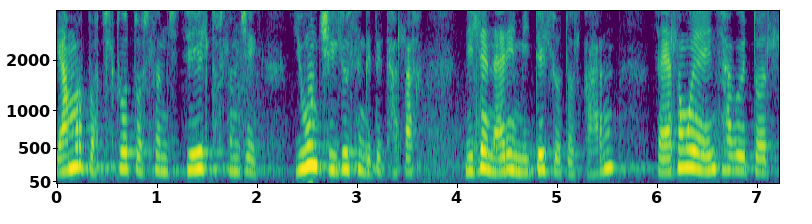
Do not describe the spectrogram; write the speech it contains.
ямар буцалтгууд тусламж, зээл тусламжийг юунд чиглүүлсэн гэдэг талаарх нэлээд нарийн мэдээллүүд бол гарна. За ялангуяа энэ цаг үед бол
